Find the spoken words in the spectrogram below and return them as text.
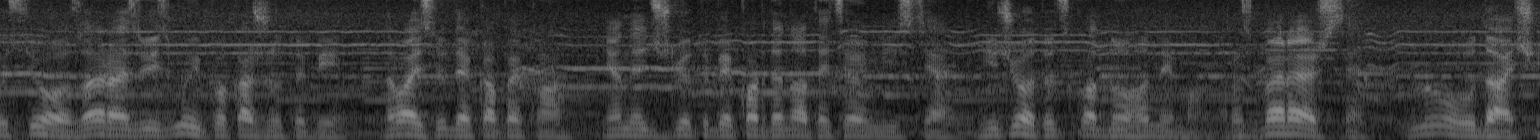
ось о, зараз візьму і покажу тобі. Давай сюди КПК. Я не шлю тобі координати цього місця. Нічого тут складного нема. Розберешся. Ну, удачі.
